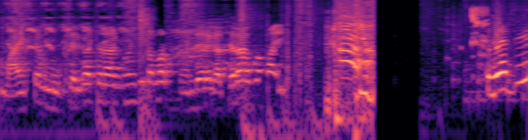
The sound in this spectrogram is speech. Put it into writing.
মাইকটা মুখের কাছে রাখব নাকি তোমার ফোনের কাছে রাখব মাইক রেডি?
